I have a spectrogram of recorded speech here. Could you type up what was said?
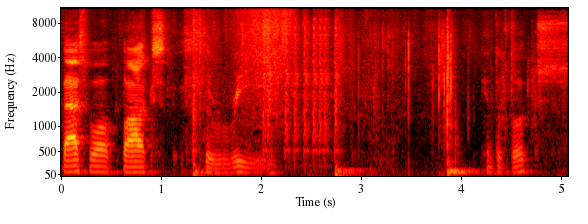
Basketball Box 3. In the books.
